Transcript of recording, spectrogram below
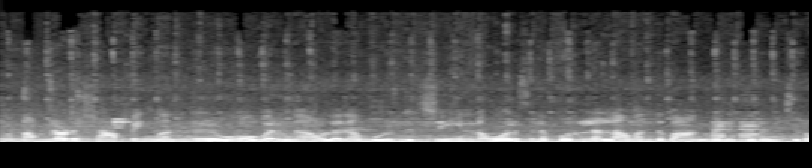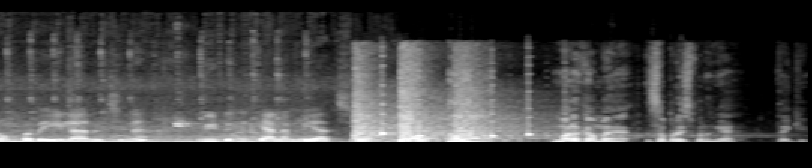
ஸோ நம்மளோட ஷாப்பிங் வந்து ஓவருங்க அவ்வளோதான் முடிஞ்சிச்சு இன்னும் ஒரு சில பொருளெல்லாம் வந்து வாங்க வேண்டியது இருந்துச்சு. ரொம்ப வெயிலாக இருந்துச்சுன்னு வீட்டுக்கு கிளம்பியாச்சு. மறக்காம சர்ப்ரைஸ் பண்ணுங்க. தேங்க்யூ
